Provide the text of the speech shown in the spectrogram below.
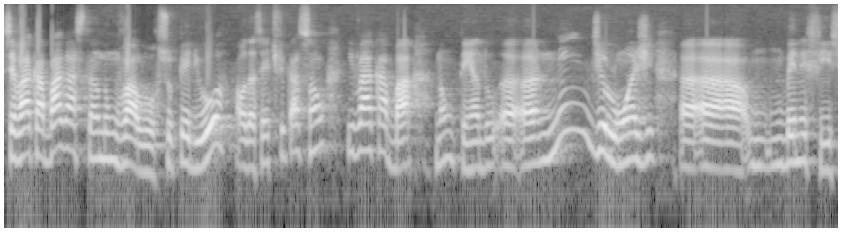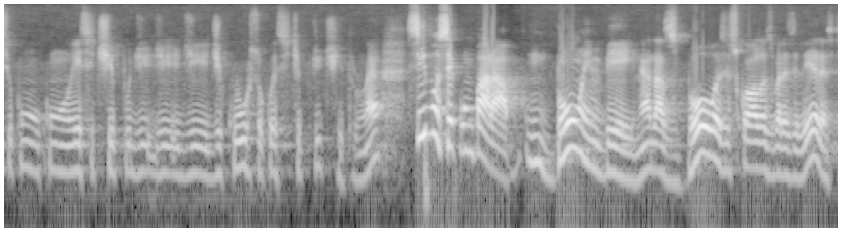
você vai acabar gastando um valor superior ao da certificação e vai acabar não tendo uh, uh, nem de longe uh, um benefício com, com esse tipo de, de, de, de, curso, com esse tipo de título. Né? Se você comparar um bom MBA né, das boas escolas brasileiras,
